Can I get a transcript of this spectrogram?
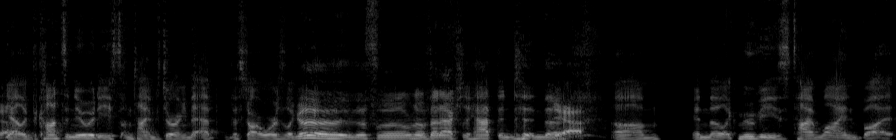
Yeah. yeah. like the continuity sometimes during the ep- the Star Wars, like, oh, this, uh, I don't know if that actually happened in the yeah. um in the like movies timeline, but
